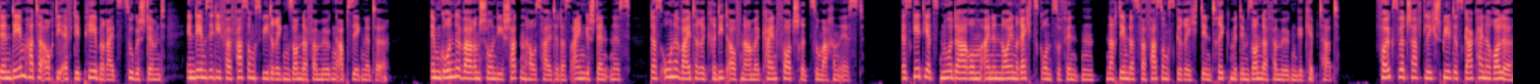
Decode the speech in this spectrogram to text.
Denn dem hatte auch die FDP bereits zugestimmt, indem sie die verfassungswidrigen Sondervermögen absegnete. Im Grunde waren schon die Schattenhaushalte das Eingeständnis, dass ohne weitere Kreditaufnahme kein Fortschritt zu machen ist. Es geht jetzt nur darum, einen neuen Rechtsgrund zu finden, nachdem das Verfassungsgericht den Trick mit dem Sondervermögen gekippt hat. Volkswirtschaftlich spielt es gar keine Rolle,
